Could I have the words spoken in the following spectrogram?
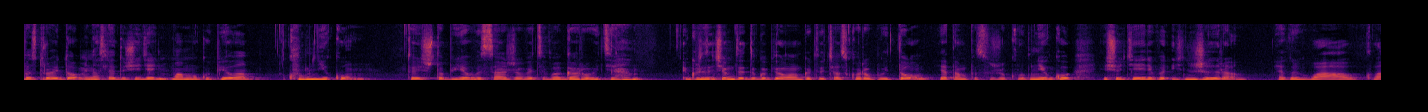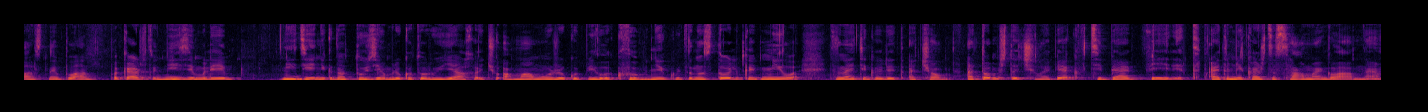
построить дом, и на следующий день мама купила клубнику. То есть, чтобы ее высаживать в огороде. Я говорю, зачем ты это купила? Мама говорит, у тебя скоро будет дом, я там посажу клубнику, еще дерево инжира. Я говорю, вау, классный план. Пока что ни земли, ни денег на ту землю, которую я хочу, а мама уже купила клубнику. Это настолько мило. Это, знаете, говорит о чем? О том, что человек в тебя верит. А это, мне кажется, самое главное.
